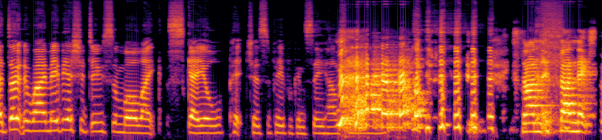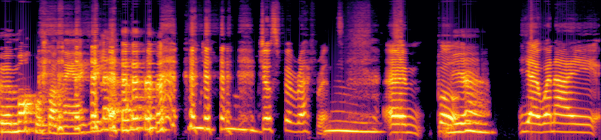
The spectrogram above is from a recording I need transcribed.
I don't know why. Maybe I should do some more like scale pictures so people can see how stand stand next to a mop or something. Just for reference. Mm. Um, but yeah, yeah. When I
